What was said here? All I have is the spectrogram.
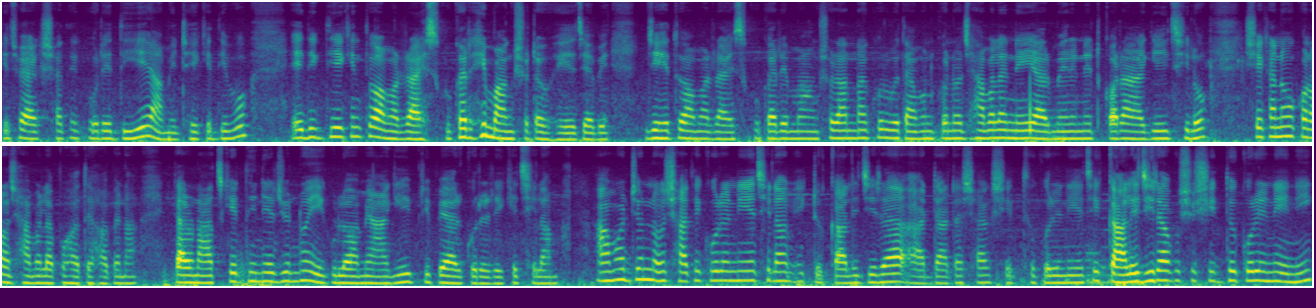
কিছু একসাথে করে দিয়ে আমি ঢেকে দিব। এদিক দিয়ে কিন্তু আমার রাইস কুকারেই মাংসটা হয়ে যাবে। যেহেতু আমার রাইস কুকারে মাংস রান্না করব, তেমন কোনো ঝামেলা নেই। আর ম্যারিনেট করা আগেই ছিল, সেখানেও কোনো ঝামেলা পোহাতে হবে না। কারণ আজকের দিনের জন্য এগুলো আমি আগেই প্রিপেয়ার করে রেখেছিলাম। আমার জন্য সাথে করে নিয়েছিলাম একটু কালিজিরা আর ডাটা শাক সিদ্ধ করে নিয়েছি। কালিজিরা অবশ্য সিদ্ধ করে নিইনি।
